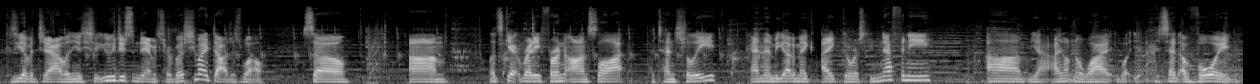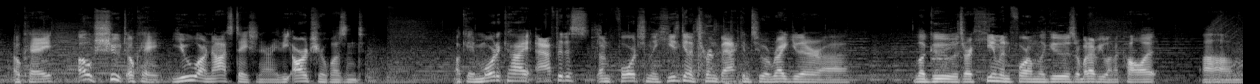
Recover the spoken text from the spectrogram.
Because you have a javelin, you, you can do some damage to her, but she might dodge as well. So, um, let's get ready for an onslaught, potentially. And then we gotta make Ike go rescue Nephenee. Um, yeah, I don't know why. What I said avoid, okay? Oh, shoot, okay. You are not stationary. The archer wasn't. Okay, Mordecai, after this, unfortunately, he's gonna turn back into a regular, uh, Laguz, or human form Laguz, or whatever you want to call it. Um,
